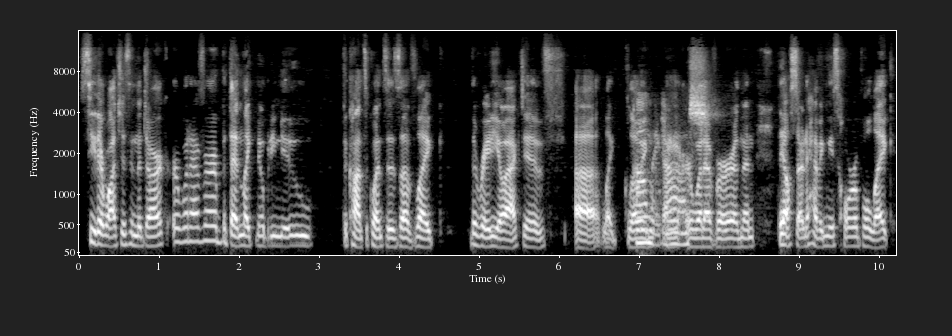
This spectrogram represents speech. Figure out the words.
see their watches in the dark or whatever. But then like nobody knew the consequences of like the radioactive uh like glowing gosh. or whatever and then they all started having these horrible like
